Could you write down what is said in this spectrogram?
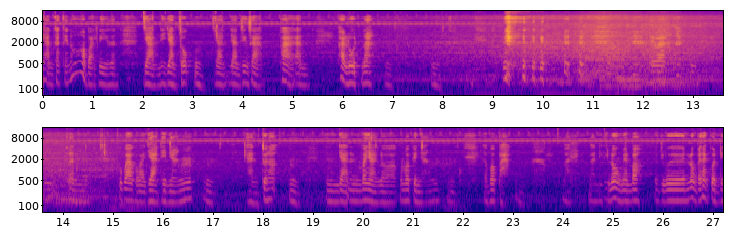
ยานคักแต่นอบาดนี้สันยานนี่ยานตกยานยานเสียงสาผ้าอันผ้าหลุดนะอืมอืมเห็นปะอันผู้บ่าวก็ว่ายานเห็นหยังยานตัวเนาะ ยานบ่อยากหรอกมันบ่าเป็นหยังก็บ่ปากบ้านบ้านนี้ก็ลงแม่นบ่มันสิเวินลงไปทางกดดิ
